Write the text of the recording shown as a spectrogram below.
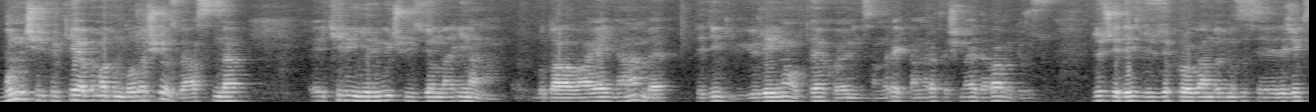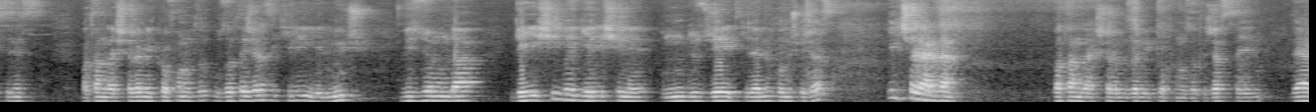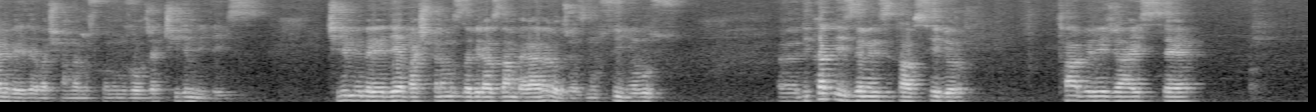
Bunun için Türkiye'ye adım adım dolaşıyoruz ve aslında 2023 vizyonuna inanan, bu davaya inanan ve dediğim gibi yüreğini ortaya koyan insanları ekranlara taşımaya devam ediyoruz. Düzce'deyiz. Düzce programlarımızı seyredeceksiniz. Vatandaşlara mikrofon ut- uzatacağız. 2023 vizyonunda değişim ve gelişimi, bunun Düzce'ye etkilerini konuşacağız. İlçelerden vatandaşlarımıza mikrofon uzatacağız. Sayın değerli belediye başkanlarımız konumuz olacak. Çilimli'deyiz. Çilimli Belediye Başkanımızla birazdan beraber olacağız. Muhsin Yavuz. Ee, dikkatle izlemenizi tavsiye ediyorum. Tabiri caizse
